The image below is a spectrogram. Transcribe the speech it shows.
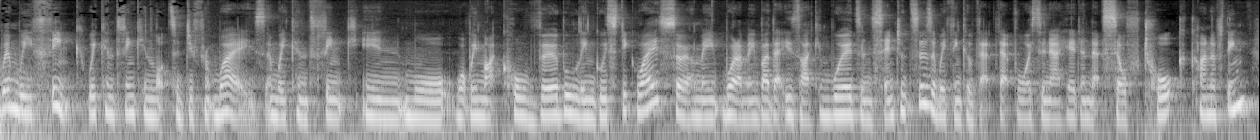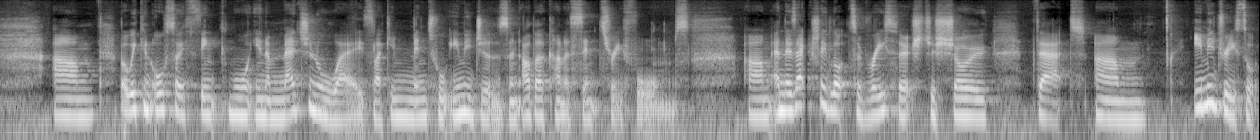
when we think, we can think in lots of different ways, and we can think in more what we might call verbal linguistic ways. So, I mean, what I mean by that is like in words and sentences, and we think of that that voice in our head and that self-talk kind of thing. Um, but we can also think more in imaginal ways, like in mental images and other kind of sensory forms. Um, and there's actually lots of research to show that. Um, imagery sort,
